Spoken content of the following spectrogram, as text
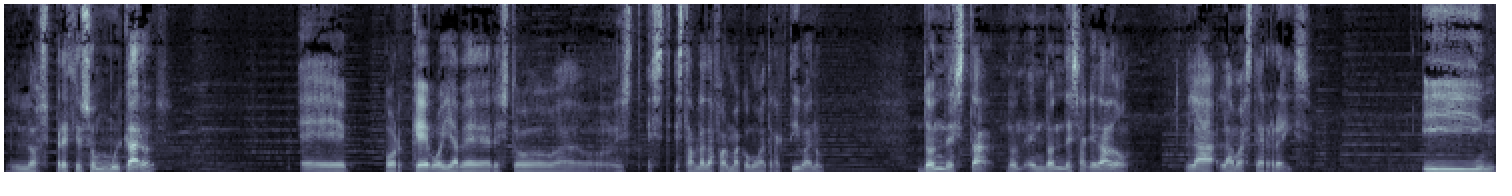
los precios son muy caros, eh, ¿por qué voy a ver esto, esta plataforma como atractiva, ¿no? ¿Dónde está? ¿En dónde se ha quedado la, la Master Race? Y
